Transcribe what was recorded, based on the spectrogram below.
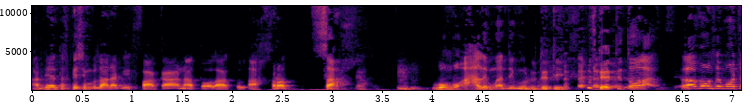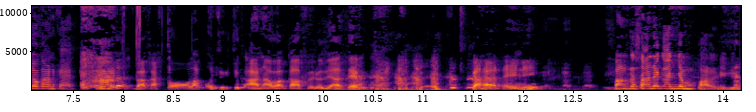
Artinya atas kesimpulan Nabi, fakana tolakul akhrot sah. Wong kok alim nganti ngono. Dadi dadi tolak. Lah wong sing maca kan kayak bakas tolak ujuk-ujuk ana wa kafirul yatim. Kata ini pangkesane kan nyempal iki.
